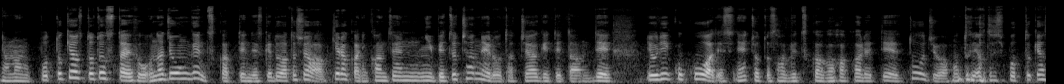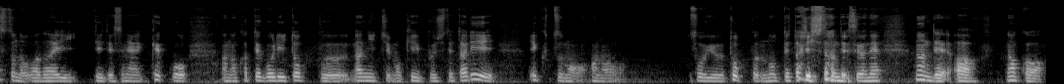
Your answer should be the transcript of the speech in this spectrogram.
あの、ポッドキャストとスタイフ同じ音源使ってんですけど、私は明らかに完全に別チャンネルを立ち上げてたんで、よりここはですね、ちょっと差別化が図れて、当時は本当に私、ポッドキャストの話題でですね、結構、あの、カテゴリートップ何日もキープしてたり、いくつも、あの、そういうトップに載ってたりしたんですよね。なんで、あ、なんか、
